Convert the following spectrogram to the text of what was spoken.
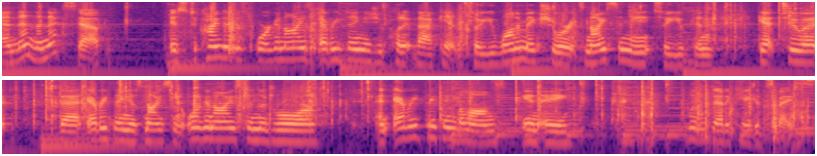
And then the next step is to kind of just organize everything as you put it back in. So you want to make sure it's nice and neat so you can get to it, that everything is nice and organized in the drawer, and everything belongs in a little dedicated space.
